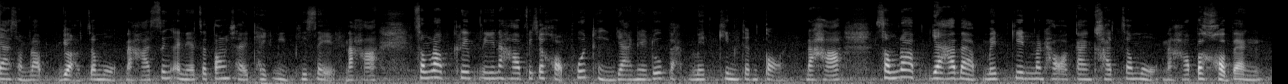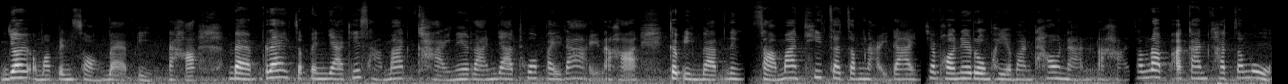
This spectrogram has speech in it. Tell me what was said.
ยาสำหรับหยอดจมูกนะคะ ซึ่งอันนี้จะต้องใช้เทคนิคพิเศษนะคะสำหรับคลิปนี้นะคะพี่จะขอพูดถึงยาในรูปแบบเม็ดกินกันก่อนนะคะสำหรับยาแบบเม็ดกินบรรเทาอาการคัดจมูกนะคะปอยขอแบ่งย่อยออกมาเป็น 2 แบบอีกนะคะ แบบแรกจะเป็นยาที่สามารถขายในร้านยาทั่วไปได้นะคะ กับอีกแบบหนึ่งสามารถที่จะจำหน่ายได้ เฉพาะในโรงพยาบาลเท่านั้นนะคะสำหรับอาการคัดจมูก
